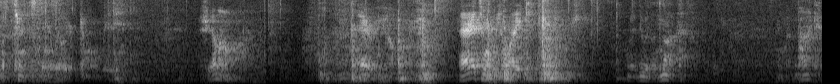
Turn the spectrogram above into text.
Let's turn this thing over here. Come on, baby. Come on. There we go. That's what we like. What do I do with the nut? In my pocket.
